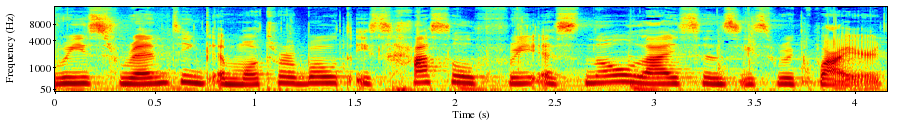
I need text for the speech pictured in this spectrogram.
Greece, renting a motorboat is hassle-free as no license is required.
